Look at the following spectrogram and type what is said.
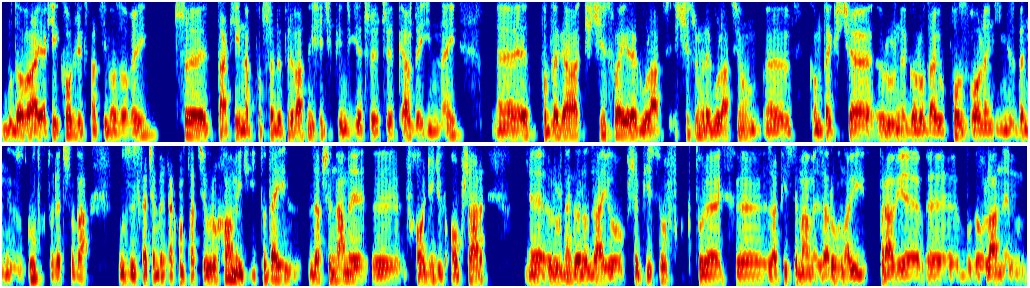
budowa jakiejkolwiek stacji bazowej, czy takiej na potrzeby prywatnej sieci 5G, czy, czy każdej innej, e, podlega ścisłej regulacji, ścisłym regulacjom w kontekście różnego rodzaju pozwoleń i niezbędnych zgód, które trzeba uzyskać, aby taką stację uruchomić. I tutaj zaczynamy wchodzić w obszar różnego rodzaju przepisów, których e, zapisy mamy zarówno i w prawie e, budowlanym,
